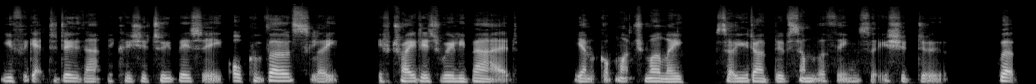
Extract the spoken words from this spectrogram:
you forget to do that because you're too busy. Or conversely, if trade is really bad, you haven't got much money, so you don't do some of the things that you should do. But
